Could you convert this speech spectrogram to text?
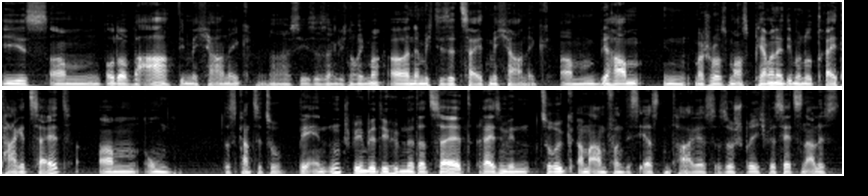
ist, ähm, oder war die Mechanik, na, sie ist es eigentlich noch immer, äh, nämlich diese Zeitmechanik. Ähm, wir haben in Majora's Mask permanent immer nur drei Tage Zeit, ähm, um das Ganze zu beenden, spielen wir die Hymne der Zeit, reisen wir zurück am Anfang des ersten Tages. Also sprich, wir setzen alles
